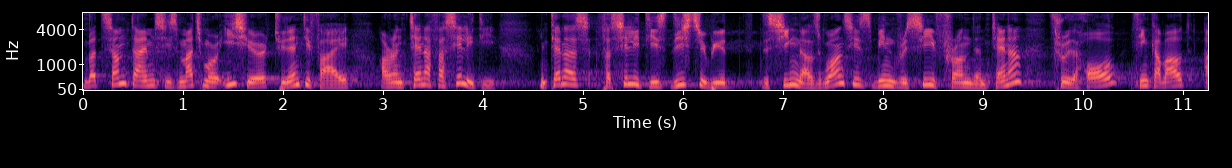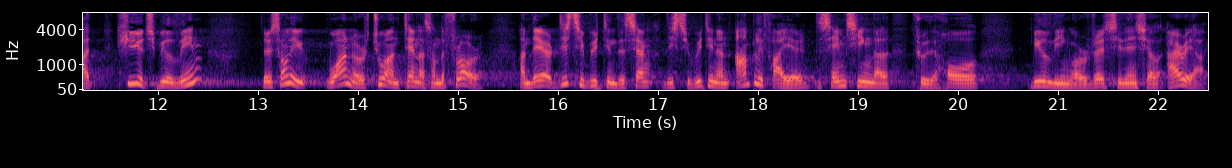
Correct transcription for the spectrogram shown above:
But sometimes it's much more easier to identify our antenna facility. Antennas facilities distribute the signals once it's been received from the antenna through the hall. Think about a huge building. There's only one or two antennas on the floor, and they are distributing, the distributing an amplifier, the same signal, through the whole building or residential area.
